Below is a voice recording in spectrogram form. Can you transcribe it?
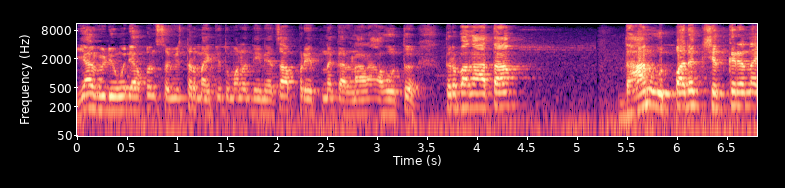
या व्हिडिओमध्ये आपण सविस्तर माहिती तुम्हाला देण्याचा प्रयत्न करणार आहोत. तर बघा आता धान उत्पादक शेतकऱ्यांना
